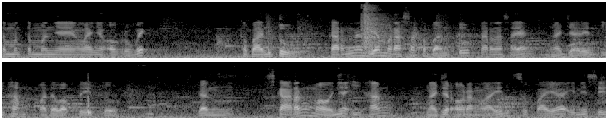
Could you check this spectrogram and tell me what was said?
teman-temannya yang lainnya overweight kebantu. Karena dia merasa kebantu karena saya ngajarin Ihang pada waktu itu. Dan sekarang maunya Ihang ngajar orang lain supaya ini sih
